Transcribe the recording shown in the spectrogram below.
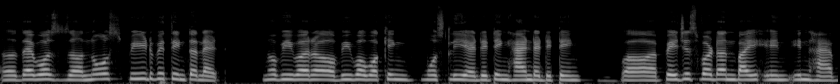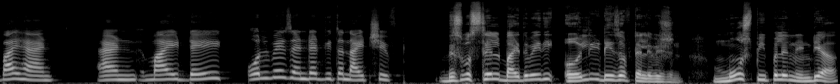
uh, there was uh, no speed with internet. No, we were uh, we were working mostly editing, hand editing. Uh, pages were done by in in by hand, and my day always ended with a night shift. This was still, by the way, the early days of television. Most people in India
